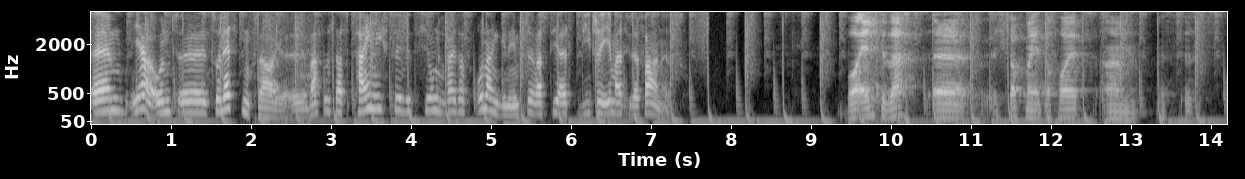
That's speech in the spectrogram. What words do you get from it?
Ähm, ja, und äh, zur letzten Frage. Äh, Was ist das peinlichste bzw. das unangenehmste, was dir als DJ jemals widerfahren ist? Boah, ehrlich gesagt, äh, ich klopfe mal jetzt auf Holz. Ähm, es ist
